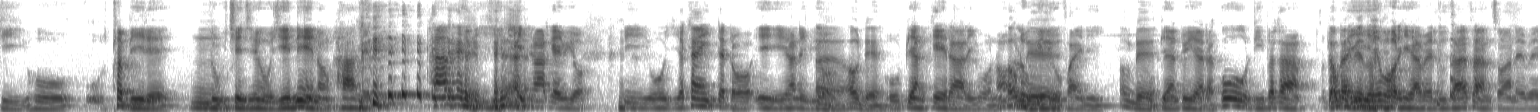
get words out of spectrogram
ဒီဟိုထွက်ပြေးတဲ့လူအချင်းချင်းကိုရေနှင်းအောင်ထားခဲ့တယ်ထားခဲ့ပြီးရေနှင်းထားခဲ့ပြီးတော့ဒီဟိုရခိုင်တက်တော် AA ကနေပြီးအဲတော့ဟုတ်တယ်ဟိုပြန်ကဲတာတွေပေါ့နော်ဟုတ်အဲ့လိုတယ်ဗီဒီယိုဖိုင်တွေဟုတ်တယ်ဟိုပြန်တွေ့ရတာကိုယ်ဒီဘက်ကဒေါက်တာရေးရဲဘော်တွေကပဲလူသားဆန်စွာနဲ့ပဲ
